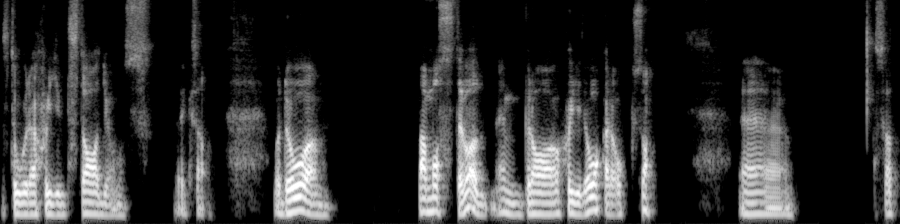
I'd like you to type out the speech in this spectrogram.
stora skidstadions. Liksom. Och då, man måste vara en bra skidåkare också. Eh, så att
